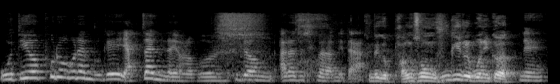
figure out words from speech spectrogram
오디오 프로그램북의 약자입니다, 여러분. 그 점 알아주시기 바랍니다. 근데 그 방송 후기를 보니까 네.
